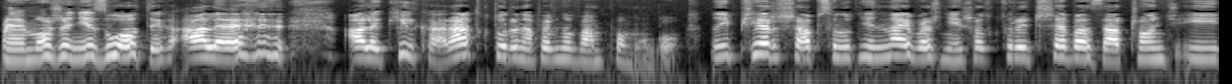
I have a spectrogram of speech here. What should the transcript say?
e, może nie złotych, ale, ale kilka rad, które na pewno Wam pomogą. No i pierwsza, absolutnie najważniejsza, od której trzeba zacząć i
